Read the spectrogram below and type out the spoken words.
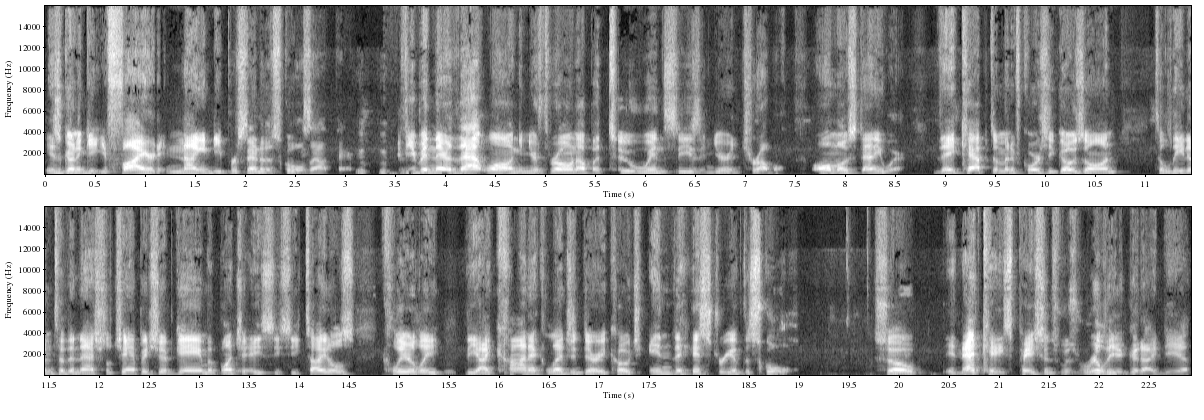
is going to get you fired at 90% of the schools out there. if you've been there that long and you're throwing up a two win season, you're in trouble almost anywhere. They kept him. And of course, he goes on to lead them to the national championship game, a bunch of ACC titles. Clearly, the iconic, legendary coach in the history of the school. So, in that case, patience was really a good idea,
